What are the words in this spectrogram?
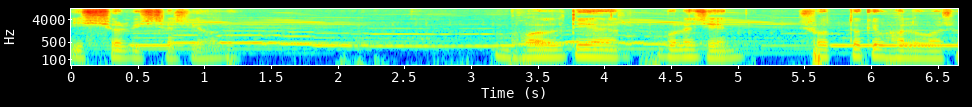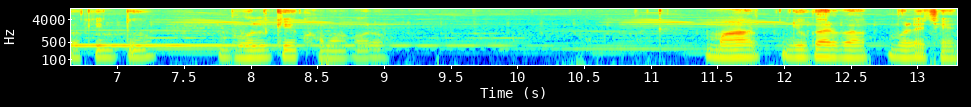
ঈশ্বর বিশ্বাসী হবে। ভলতেয়ার বলেছেন, সত্যকে ভালোবাসো, কিন্তু ভুলকে ক্ষমা করো। মার্ক জুগারবাগ বলেছেন,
